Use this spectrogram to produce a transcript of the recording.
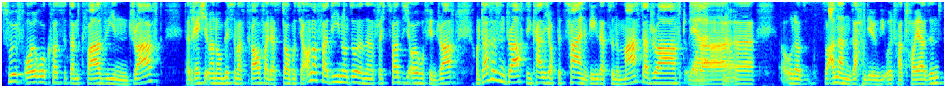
12 Euro kostet dann quasi ein Draft, dann rechnet man noch ein bisschen was drauf, weil der Store muss ja auch noch verdienen und so, dann sind das vielleicht 20 Euro für einen Draft. Und das ist ein Draft, den kann ich auch bezahlen, im Gegensatz zu einem Master Draft ja, oder, genau. äh, oder so anderen Sachen, die irgendwie ultra teuer sind.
